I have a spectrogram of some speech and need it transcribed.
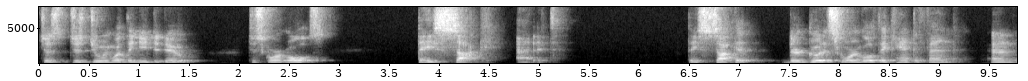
just just doing what they need to do to score goals. They suck at it. They suck at they're good at scoring goals. They can't defend. And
